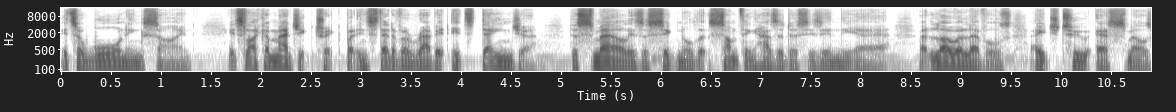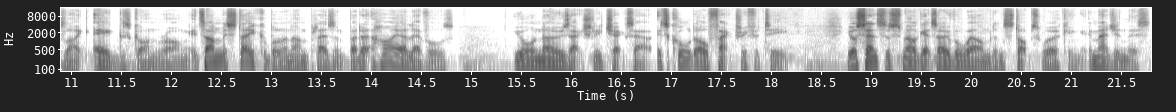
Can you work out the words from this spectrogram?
it's a warning sign. It's like a magic trick, but instead of a rabbit, it's danger. The smell is a signal that something hazardous is in the air. At lower levels, H2S smells like eggs gone wrong. It's unmistakable and unpleasant, but at higher levels, your nose actually checks out. It's called olfactory fatigue. Your sense of smell gets overwhelmed and stops working. Imagine this.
